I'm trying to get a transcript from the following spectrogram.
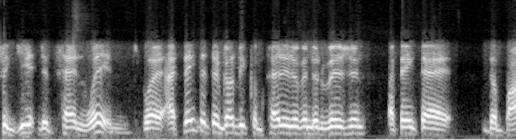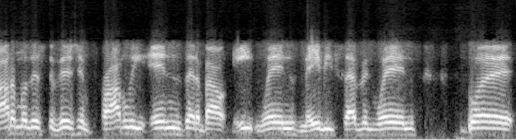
to get to 10 wins. But I think that they're going to be competitive in the division. I think that the bottom of this division probably ends at about eight wins, maybe seven wins. But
